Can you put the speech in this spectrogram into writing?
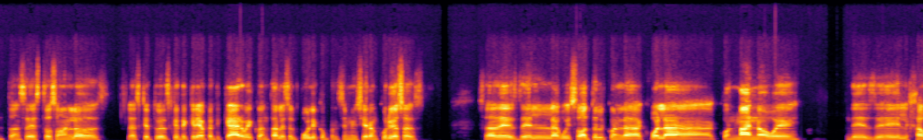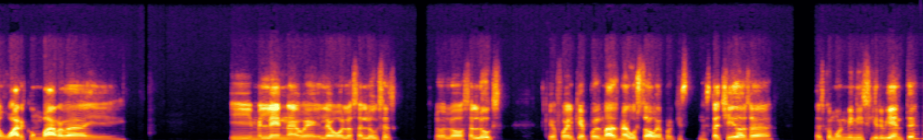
Entonces, estos son los, las criaturas que te quería platicar, y contarles al público porque se me hicieron curiosas. O sea, desde el aguizotl con la cola con mano, güey. Desde el jaguar con barba y, y melena, güey. Y luego los aluxes, los alux, que fue el que pues más me gustó, güey, porque está chido, o sea, es como un mini sirviente.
